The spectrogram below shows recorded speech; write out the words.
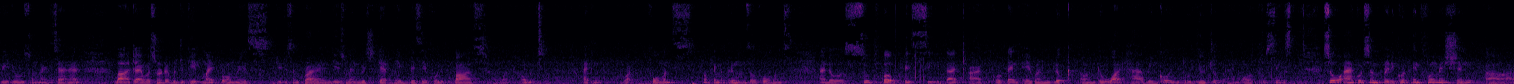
videos on my channel but i was not able to keep my promise due to some prior engagement which kept me busy for the past uh, what how much i think what four months not three months three months or four months and I was super busy that I couldn't even look onto what have been going through YouTube and all those things. So I got some pretty good information uh,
